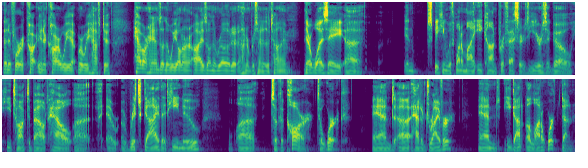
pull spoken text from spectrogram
than if we're a car, in a car we, where we have to have our hands on the wheel and our eyes on the road at 100% of the time. There was a, uh, in speaking with one of my econ professors years ago, he talked about how uh, a, a, rich guy that he knew uh, took a car to work and uh, had a driver, and he got a lot of work done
